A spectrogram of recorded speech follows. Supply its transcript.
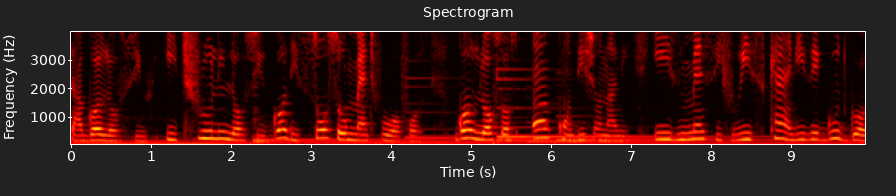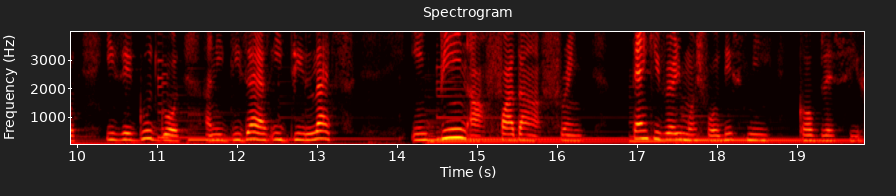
that God loves you. He truly loves you. God is so so mindful of us. God loves us unconditionally. He is merciful. He is kind. He is a good God. He is a good God, and He desires. He delights in being our Father and friend. Thank you very much for listening. God bless you.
